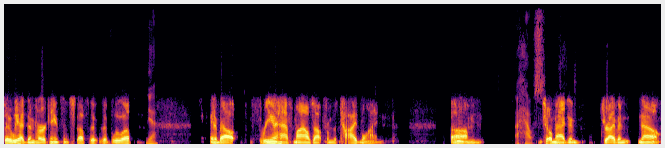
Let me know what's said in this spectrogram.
So we had them hurricanes and stuff that, that blew up Yeah. and about three and a half miles out from the tide line. Um A house. so imagine driving no.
